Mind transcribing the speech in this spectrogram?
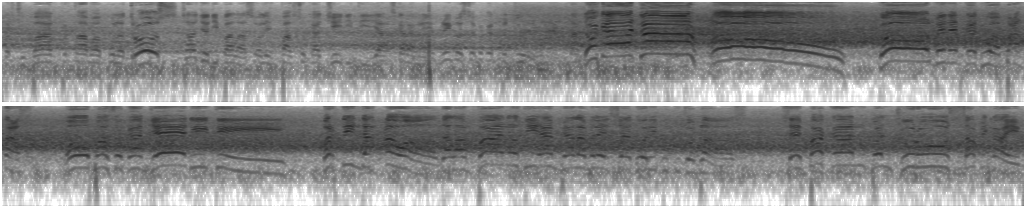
percubaan pertama pula terus saja dibalas oleh pasukan JDT yang sekarang ini menerima sepakan penjuru. Tandukan gol! Oh! Gol minit kedua pantas. Oh pasukan JDT bertindak awal dalam final DM Piala Malaysia 2017. Sepakan penjuru Safiq Rahim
